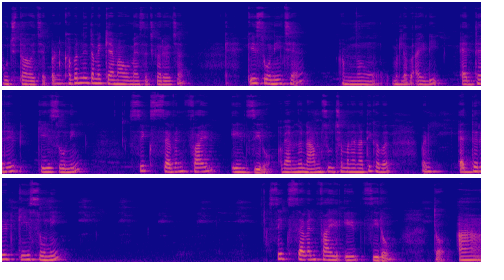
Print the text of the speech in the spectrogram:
પૂછતા હોય છે. પણ ખબર નહીં તમે કેમ આવો મેસેજ કર્યો છે. કે સોની છે, આમનું મતલબ આઈડી at the rate K Soni six seven five at zero હવે એમનું નામ શું છે મને નથી ખબર, પણ at the rate K Soni six seven five at zero તો આ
